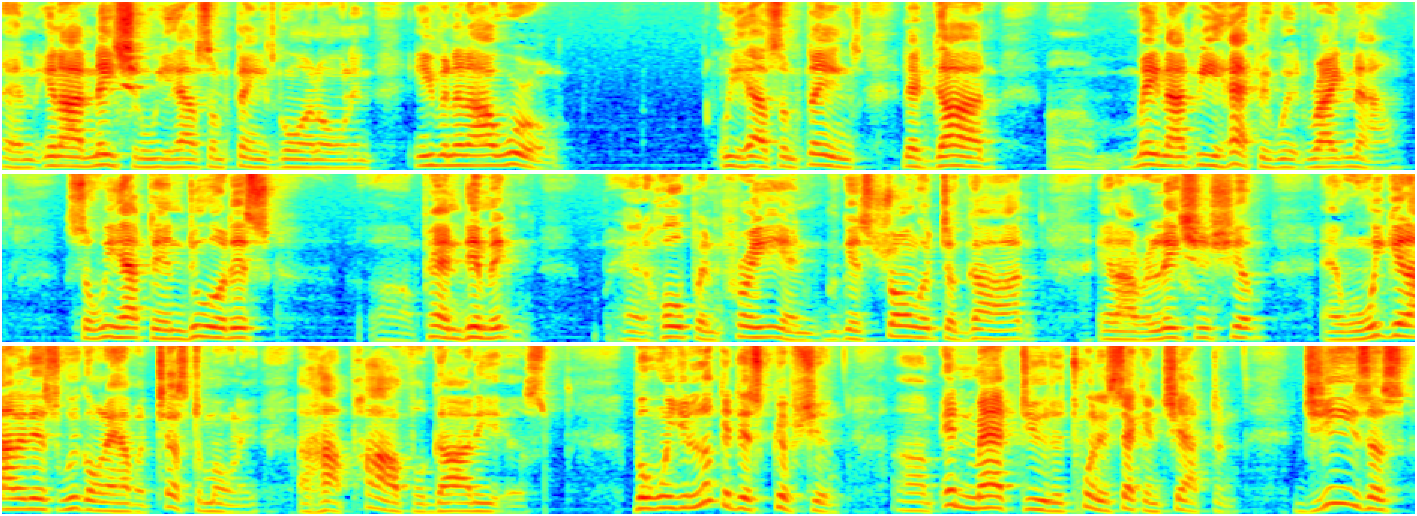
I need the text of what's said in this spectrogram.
And in our nation, we have some things going on, and even in our world, we have some things that God um, may not be happy with right now. So we have to endure this uh, pandemic and hope and pray and get stronger to God in our relationship. And when we get out of this, we're going to have a testimony of how powerful God is. But when you look at this scripture, um, in Matthew, the 22nd chapter, Jesus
